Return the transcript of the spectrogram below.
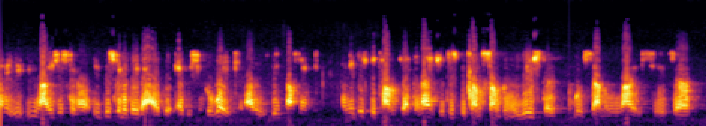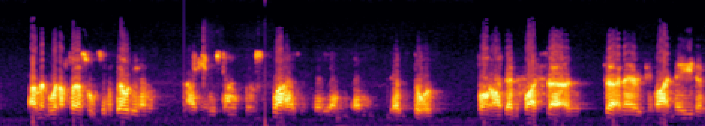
and he, you know he's just going to he's just going to do that every, every single week. You know, there's, there's nothing, and it just becomes second nature. It just becomes something we're used to with Sammy. You know, it's, it's uh, I remember when I first walked in the building and Aggie was going for suppliers and, and, and, and sort of trying to identify certain certain areas you might need. And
